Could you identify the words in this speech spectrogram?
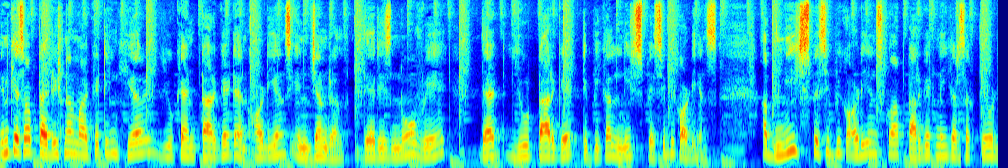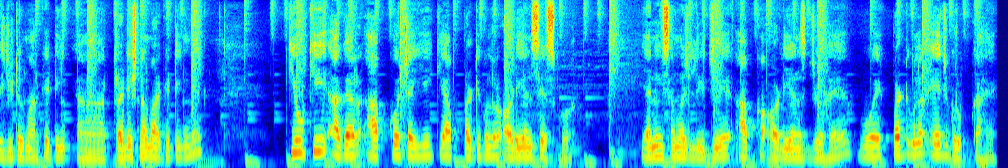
In case of traditional marketing here you can target an audience in general there is no way that you target typical niche specific audience अब नीच स्पेसिफिक ऑडियंस को आप टारगेट नहीं कर सकते हो डिजिटल मार्केटिंग ट्रेडिशनल मार्केटिंग में, क्योंकि अगर आपको चाहिए कि आप पर्टिकुलर ऑडियंसेस को, यानी समझ लीजिए आपका ऑडियंस जो है वो एक पर्टिकुलर एज ग्रुप का है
